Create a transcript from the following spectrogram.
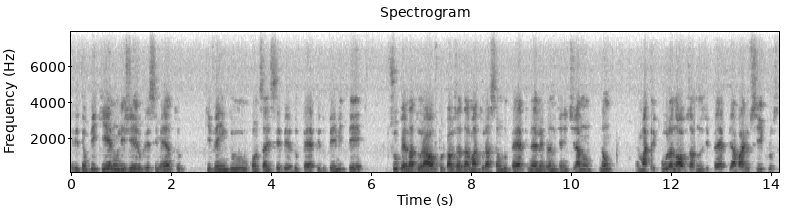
Ele tem um pequeno, um ligeiro crescimento que vem do contas a receber do PEP e do PMT, super natural por causa da maturação do PEP, né? Lembrando que a gente já não, não matricula novos alunos de PEP há vários ciclos,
